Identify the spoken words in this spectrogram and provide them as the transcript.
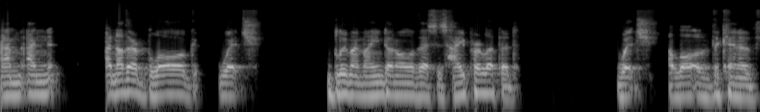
Um, and another blog which blew my mind on all of this is Hyperlipid, which a lot of the kind of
